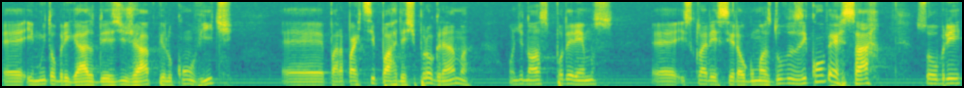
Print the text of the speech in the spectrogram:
é, e muito obrigado desde já pelo convite é, para participar deste programa, onde nós poderemos é, esclarecer algumas dúvidas e conversar sobre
